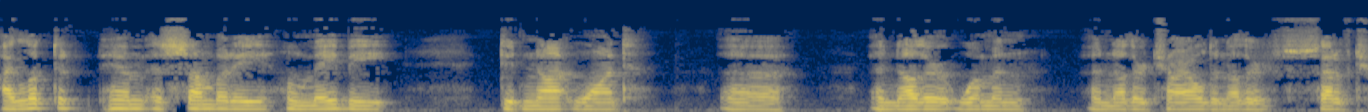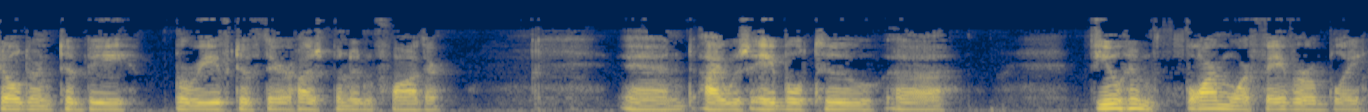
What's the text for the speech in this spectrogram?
I looked at him as somebody who maybe did not want uh, another woman, another child, another set of children to be bereaved of their husband and father. And I was able to uh, view him far more favorably.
